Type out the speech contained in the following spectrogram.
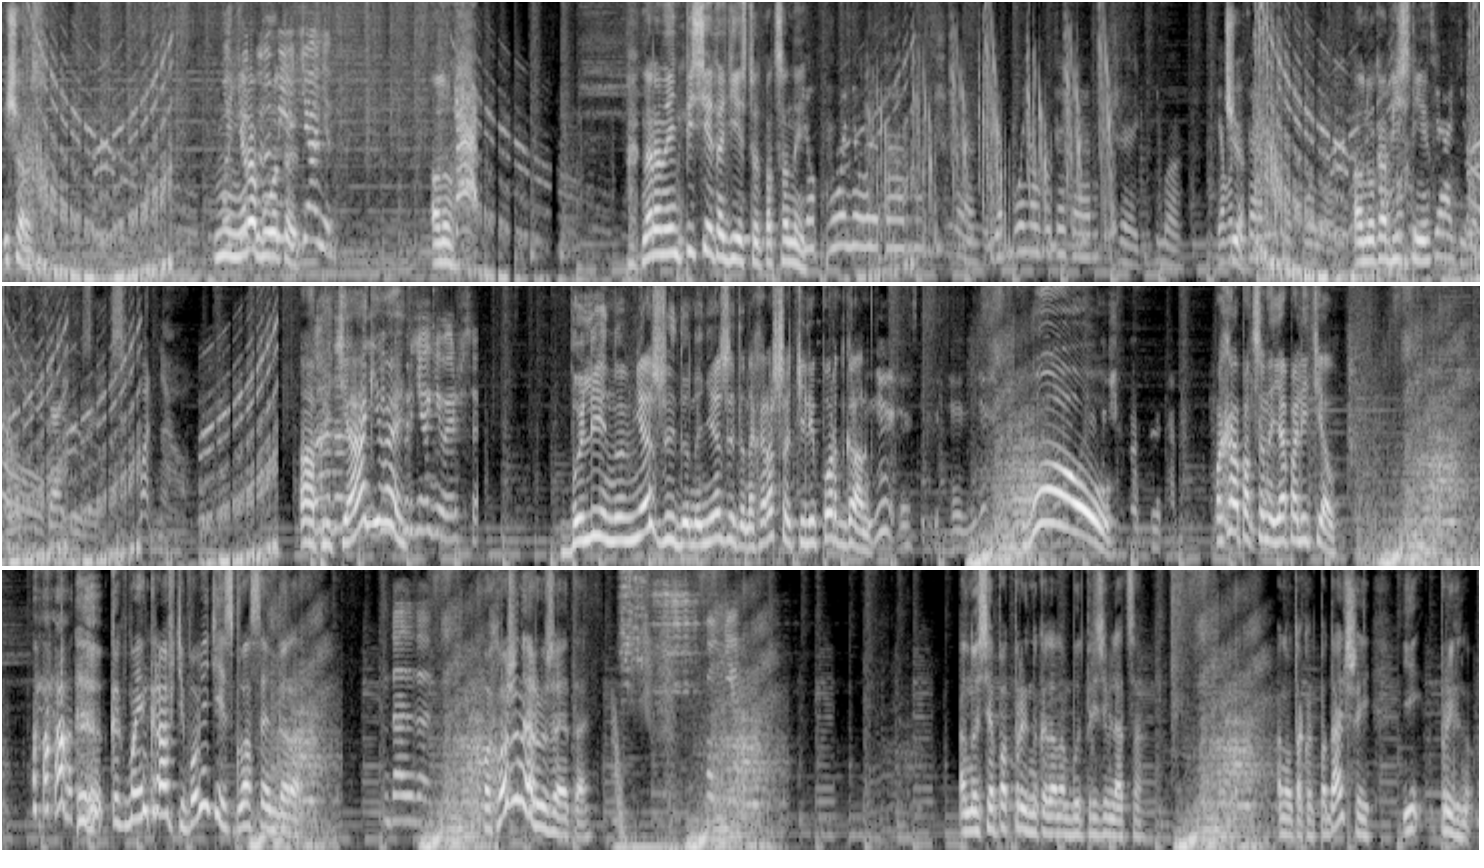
Еще раз. Не, Ой, не работает. А ну. Наверное, на NPC это действует, пацаны. Я понял это оружие. Я понял вот это оружие, Дима. Я Чё? вот это оружие понял. А ну-ка Оно объясни. притягивает, оно притягивает. А, Да, да, ты притягивай? Притягиваешься. Блин, ну неожиданно, неожиданно. Хорошо, телепорт ган. Э, э, Воу! Пока, пацаны, я полетел. Как в Майнкрафте, помните из глаз Эндера? Да-да-да. Похоже на оружие это? Вполне. А ну я подпрыгну, когда она будет приземляться. А ну так вот подальше и, и прыгну.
